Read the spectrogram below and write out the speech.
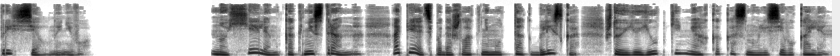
присел на него. Но Хелен, как ни странно, опять подошла к нему так близко, что ее юбки мягко коснулись его колен.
